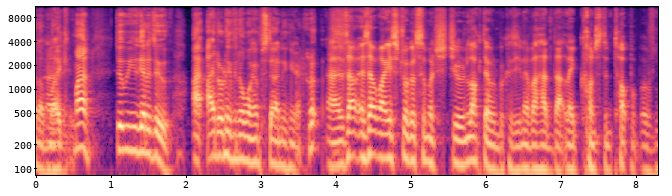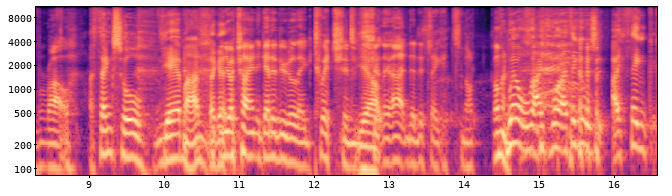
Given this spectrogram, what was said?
and I'm like, man, do what you got to do. I, I don't even know why I'm standing here. Uh, is that is that why you struggled so much during lockdown because you never had that like constant top up of morale? I think so. Yeah, man. Like I, you're trying to get it to like Twitch and Yeah. shit like that, and then it's like it's not coming. well, I, well, I think it was. I think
